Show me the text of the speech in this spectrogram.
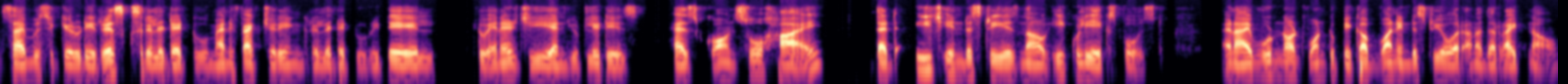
cybersecurity risks related to manufacturing, related to retail, to energy and utilities has gone so high that each industry is now equally exposed. And I would not want to pick up one industry over another right now.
